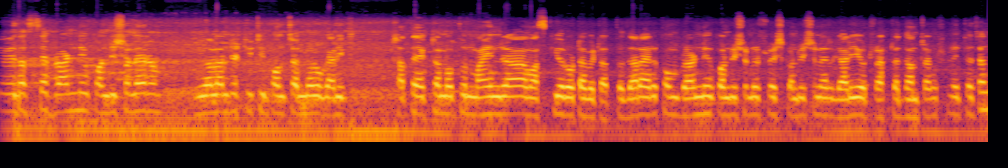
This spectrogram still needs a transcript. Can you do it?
হয়ে যাচ্ছে ব্র্যান্ড নিউ কন্ডিশনের নিউ হল্যান্ডের টিটি পঞ্চান্ন গাড়ির সাথে একটা নতুন মাহিন্দ্রা মাস্কিও রোটাভেটার তো যারা এরকম ব্র্যান্ড নিউ কন্ডিশনের ফ্রেশ কন্ডিশনের গাড়ি ও ট্রাক্টর যন্ত্রাংশ নিতে চান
